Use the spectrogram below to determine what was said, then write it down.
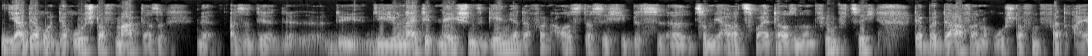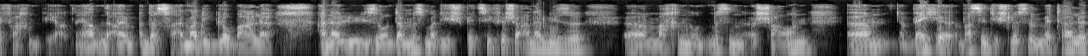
Ja, der, der Rohstoffmarkt, also, ne, also der, der, die, die United Nations gehen ja davon aus, dass sich bis äh, zum Jahre 2050 der Bedarf an Rohstoffen verdreifachen wird. Ja, das ist einmal die globale Analyse und dann müssen wir die spezifische Analyse äh, machen und müssen äh, schauen, ähm, welche, was sind die Schlüsselmetalle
